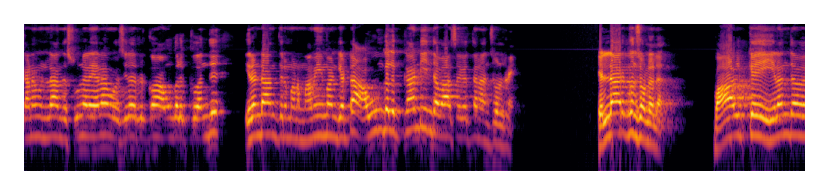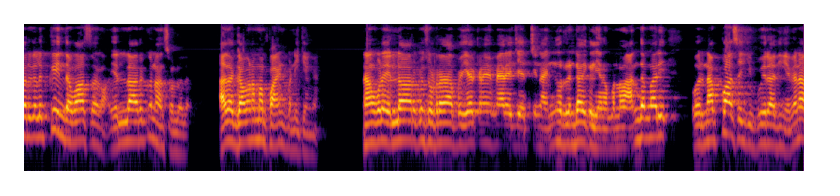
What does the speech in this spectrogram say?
கணவன் இல்லை அந்த சூழ்நிலையெல்லாம் ஒரு சிலர் இருக்கும். அவங்களுக்கு வந்து இரண்டாம் திருமணம் அமையுமான்னு கேட்டா அவங்களுக்காண்டி இந்த வாசகத்தை நான் சொல்றேன். எல்லாருக்கும் சொல்லல. வாழ்க்கை இழந்தவர்களுக்கு இந்த வாசகம் எல்லாருக்கும் நான் சொல்லல. அதை கவனமா பாயிண்ட் பண்ணிக்கோங்க. நான் கூட எல்லாருக்கும் சொல்றேன் அப்ப ஏற்கனவே மேரேஜ் ஆயிடுச்சு நான் இன்னொரு ரெண்டாவது கல்யாணம் பண்ணுவேன் அந்த மாதிரி ஒரு நப்பாசைக்கு போயிடாதீங்க வேணா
